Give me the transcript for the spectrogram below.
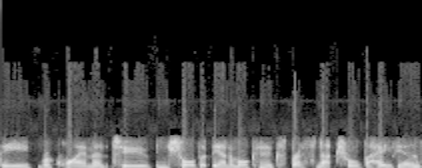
the requirement to ensure that the animal can express natural behaviours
